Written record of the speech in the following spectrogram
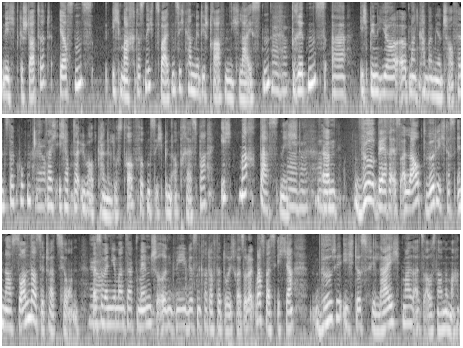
nicht gestattet. Erstens, ich mache das nicht. Zweitens, ich kann mir die Strafen nicht leisten. Mhm. Drittens, äh, ich bin hier, äh, man kann bei mir ins Schaufenster gucken. Ja. Sag ich, ich habe da überhaupt keine Lust drauf. Viertens, ich bin erpressbar. Ich mache das nicht. Mhm, mhm. ähm, wäre es erlaubt, würde ich das in einer Sondersituation, ja. du, wenn jemand sagt, Mensch, irgendwie, wir sind gerade auf der Durchreise oder was weiß ich, ja, würde ich das vielleicht mal als Ausnahme machen.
